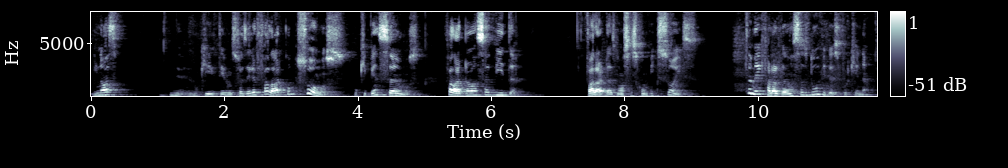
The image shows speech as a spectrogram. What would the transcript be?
E nós o que que fazer é falar como somos, o que pensamos, falar da nossa vida, falar das nossas convicções, também falar das nossas dúvidas, por que não?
